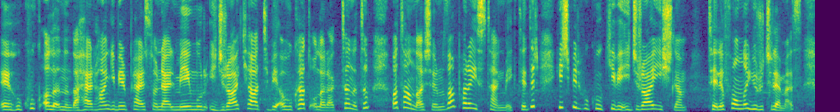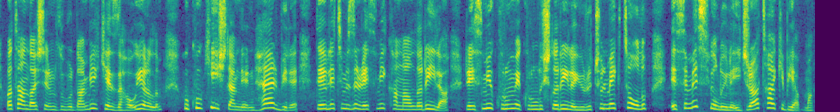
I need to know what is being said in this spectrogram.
e, hukuk alanında herhangi bir personel, memur, icra katibi, avukat olarak tanıtıp vatandaşlarımızdan para istenmektedir. Hiçbir hukuki ve icrai işlem telefonla yürütülemez. Vatandaşlarımızı buradan bir kez daha uyaralım. Hukuki işlemlerin her biri devletimizin resmi kanallarıyla, resmi kurum ve kuruluşlarıyla yürütülmekte olup SMS yoluyla icra takibi yapmak,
